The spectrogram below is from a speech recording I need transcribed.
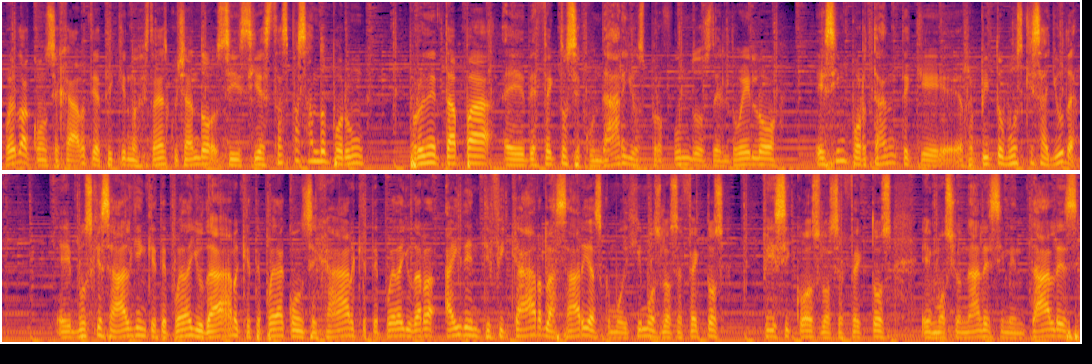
puedo aconsejarte a ti que nos estás escuchando, si, si estás pasando por, un, por una etapa de efectos secundarios profundos del duelo, es importante que, repito, busques ayuda. Eh, busques a alguien que te pueda ayudar, que te pueda aconsejar, que te pueda ayudar a identificar las áreas, como dijimos, los efectos físicos, los efectos emocionales y mentales,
